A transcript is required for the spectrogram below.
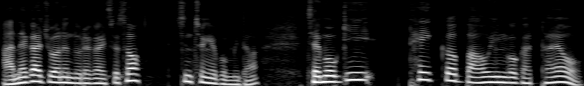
아내가 좋아하는 노래가 있어서 신청해 봅니다. 제목이 Take a Bow인 것 같아요.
